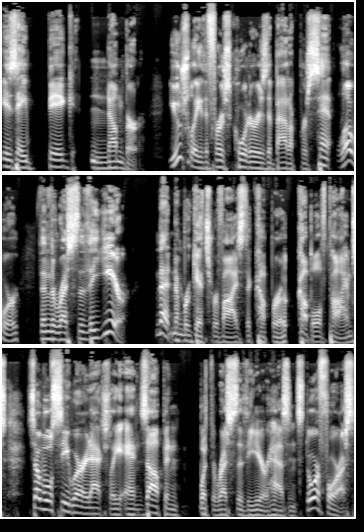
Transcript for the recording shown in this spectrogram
is a big number. Usually the first quarter is about a percent lower than the rest of the year. That number gets revised a couple, of times. So we'll see where it actually ends up and what the rest of the year has in store for us.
